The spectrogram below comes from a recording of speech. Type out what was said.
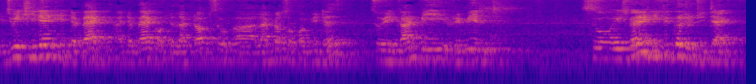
it's been hidden in the back at the back of the laptop, so uh, laptops or computers, so it can't be revealed. So it's very difficult to detect.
